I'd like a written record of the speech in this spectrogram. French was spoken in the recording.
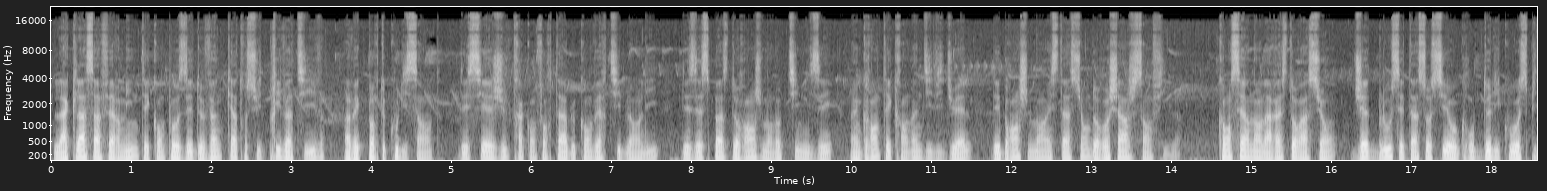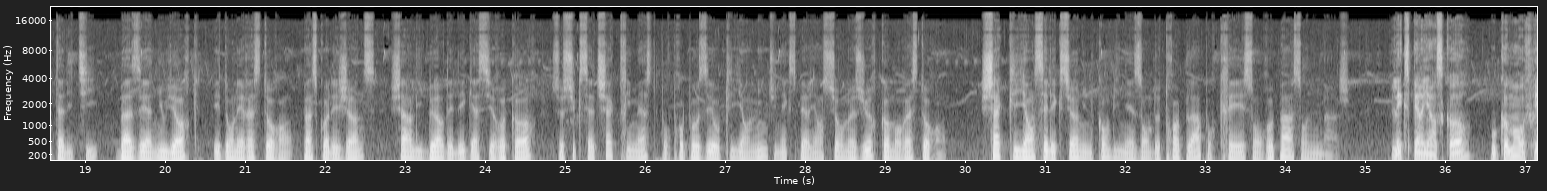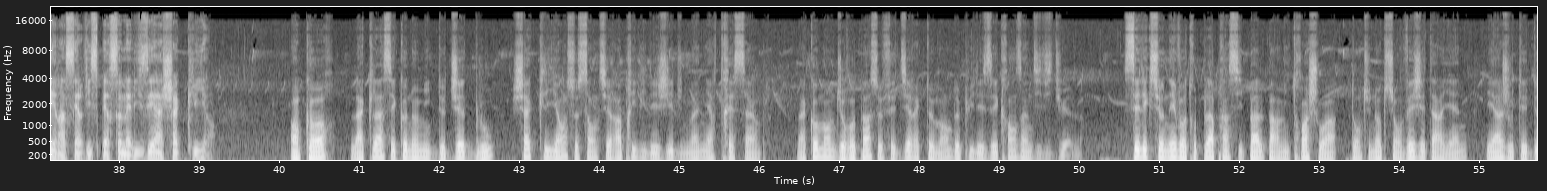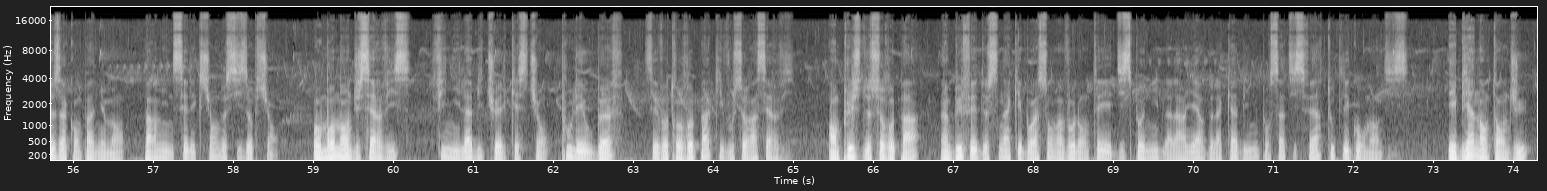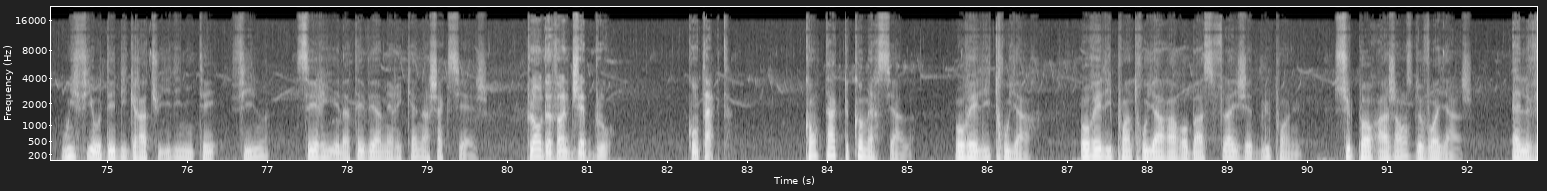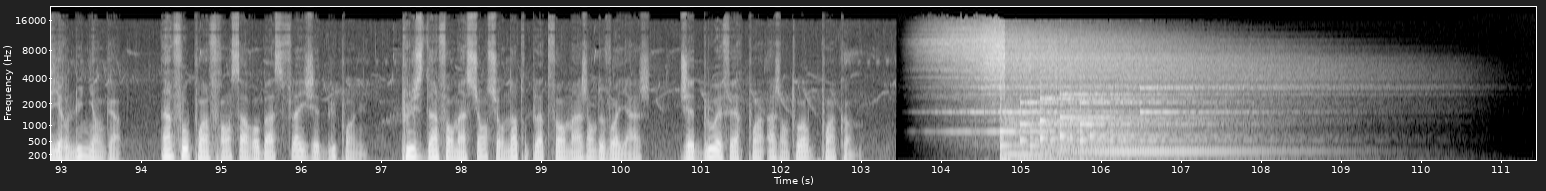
La classe affaires Mint est composée de 24 suites privatives avec portes coulissantes, des sièges ultra confortables convertibles en lit, des espaces de rangement optimisés, un grand écran individuel des branchements et stations de recharge sans fil. Concernant la restauration, JetBlue s'est associé au groupe Delico Hospitality, basé à New York, et dont les restaurants Pasquale Jones, Charlie Bird et Legacy Record se succèdent chaque trimestre pour proposer aux clients Mint une expérience sur mesure comme au restaurant. Chaque client sélectionne une combinaison de trois plats pour créer son repas à son image. L'expérience Core, ou comment offrir un service personnalisé à chaque client. Encore, la classe économique de JetBlue, chaque client se sentira privilégié d'une manière très simple. La commande du repas se fait directement depuis les écrans individuels. Sélectionnez votre plat principal parmi trois choix, dont une option végétarienne, et ajoutez deux accompagnements parmi une sélection de six options. Au moment du service, finit l'habituelle question poulet ou bœuf, c'est votre repas qui vous sera servi. En plus de ce repas, un buffet de snacks et boissons à volonté est disponible à l'arrière de la cabine pour satisfaire toutes les gourmandises. Et bien entendu, Wi-Fi au débit gratuit illimité, films, séries et la TV américaine à chaque siège. Plan de vol JetBlue. Contact. Contact commercial. Aurélie Trouillard. aurélie.trouillard.flyjetblue.nu Support agence de voyage. Elvire Lunyanga info.france.flyjetblue.nu. Plus d'informations sur notre plateforme agent de voyage jetbluefr.agentworld.com.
